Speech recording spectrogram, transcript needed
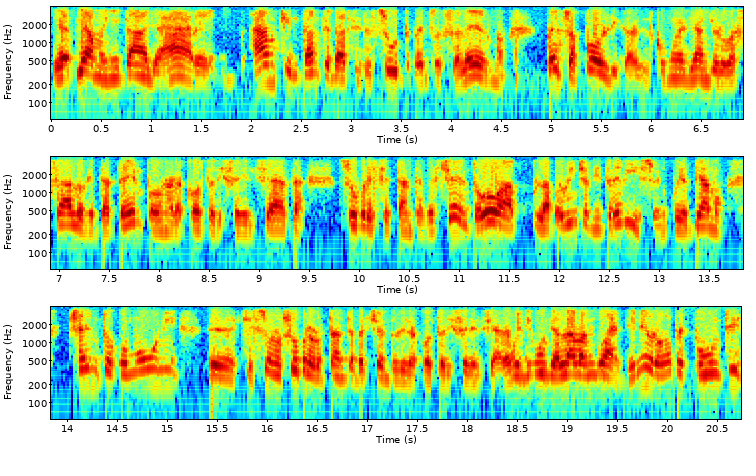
e abbiamo in Italia aree anche in tante parti del sud, penso a Salerno, penso a Pollica, il comune di Angelo Vassallo che da tempo ha una raccolta differenziata sopra il 70% o alla provincia di Treviso in cui abbiamo 100 comuni eh, che sono sopra l'80% di raccolta differenziata, quindi punti all'avanguardia in Europa e punti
